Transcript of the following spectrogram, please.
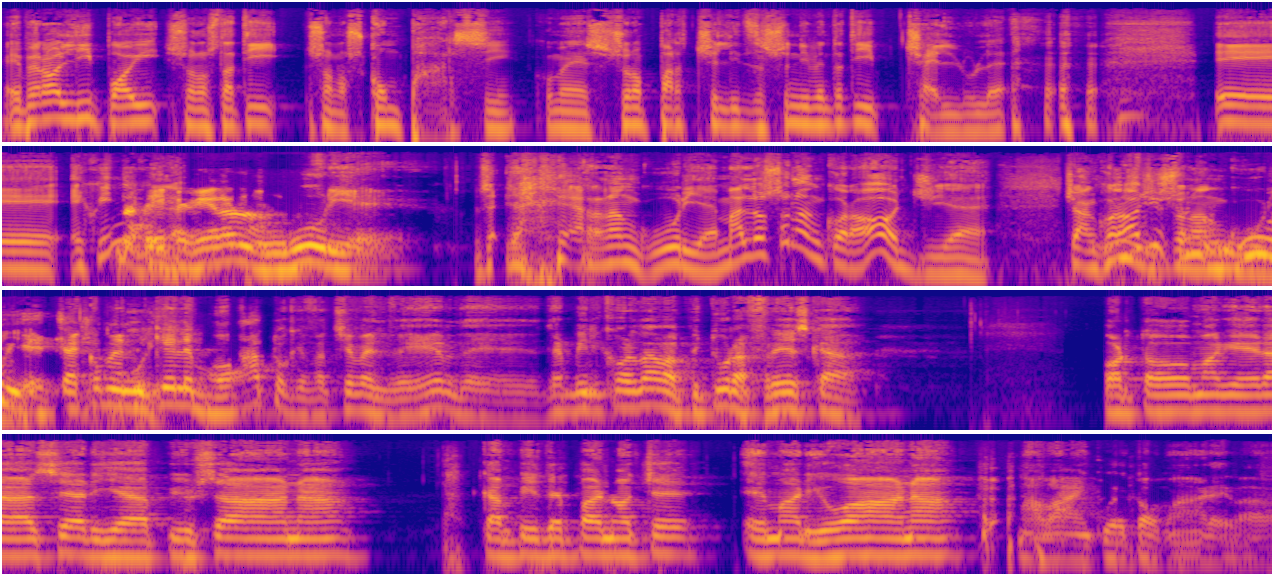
e però lì poi sono stati, sono scomparsi, come sono parcellizzazioni, sono diventati cellule. e, e, quindi... Vabbè, perché erano angurie. Cioè, erano angurie, ma lo sono ancora oggi, eh. Cioè, ancora oggi sono, sono angurie. angurie. Cioè, come Michele Boato che faceva il verde, cioè, mi ricordava pittura fresca. Porto Marghera, seria più sana, campi de panoce e marijuana. Ma va in questo mare, va.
